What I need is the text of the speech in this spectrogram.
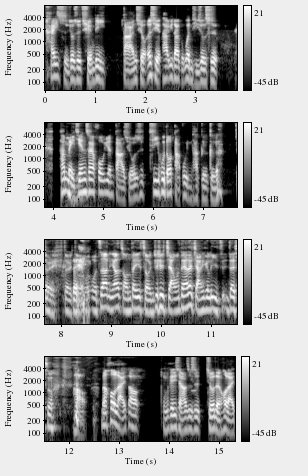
开始就是全力打篮球，嗯，而且他遇到一个问题，就是他每天在后院打球，是几乎都打不赢他哥哥。对对对，我我知道你要从这一走，你继续讲，我等下再讲一个例子，你再说。好，那后来到我们可以想象，就是 Jordan 后来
